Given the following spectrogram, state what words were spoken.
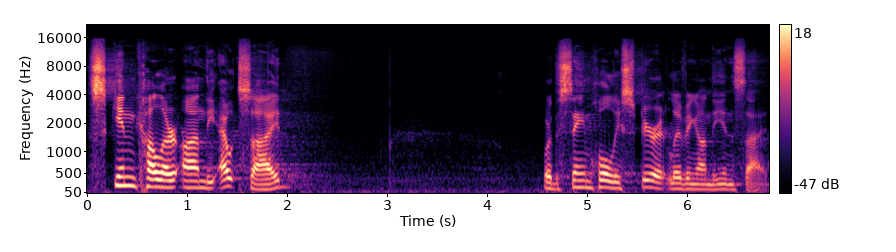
skin color on the outside? or the same Holy Spirit living on the inside?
